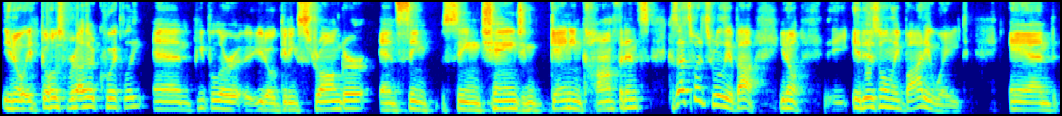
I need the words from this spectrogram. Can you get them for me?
you know it goes rather quickly and people are you know getting stronger and seeing seeing change and gaining confidence because that's what it's really about. You know it is only body weight and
